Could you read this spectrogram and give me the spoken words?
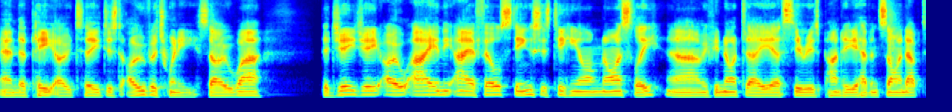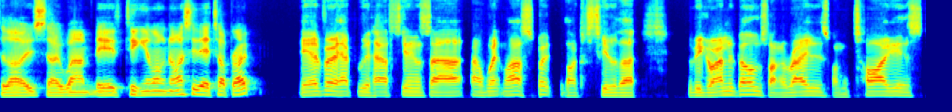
and the POT just over 20. So, uh, the GGOA and the AFL stings just ticking along nicely. Um, if you're not a, a, serious punter, you haven't signed up to those. So um, they're ticking along nicely. They're top rope. Yeah, very happy with how things uh, went last week. I'd like to see the, the bigger underdogs, one the Raiders, one the Tigers.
